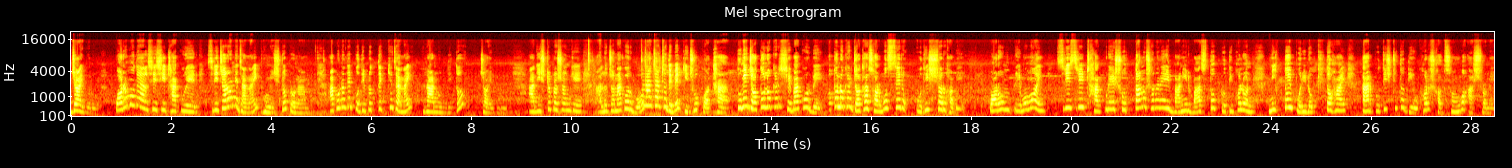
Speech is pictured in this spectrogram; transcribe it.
জয় গুরু। পরমদয়াল শ্রী ঠাকুরের শ্রীচরণে জানাই ভূমিষ্ঠ প্রণাম। আপনাদের প্রতি প্রত্যেককে জানাই রানন্দিত জয় গুরু। আজ ইষ্ট প্রসঙ্গে আলোচনা করব আচার্য দেবের কিছু কথা। তুমি যত লোকের সেবা করবে, তত লোকের যথা সর্বস্বের অধীশ্বর হবে। পরম প্রেমময় শ্রী শ্রী ঠাকুরের সত্যানুসরণে এই বাণীর বাস্তব প্রতিফলন নিত্যই পরিলক্ষিত হয় তার প্রতিষ্ঠিত দেওঘর সৎসঙ্গ আশ্রমে।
